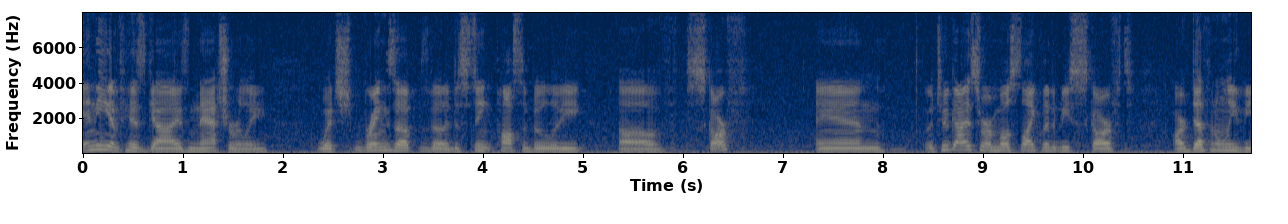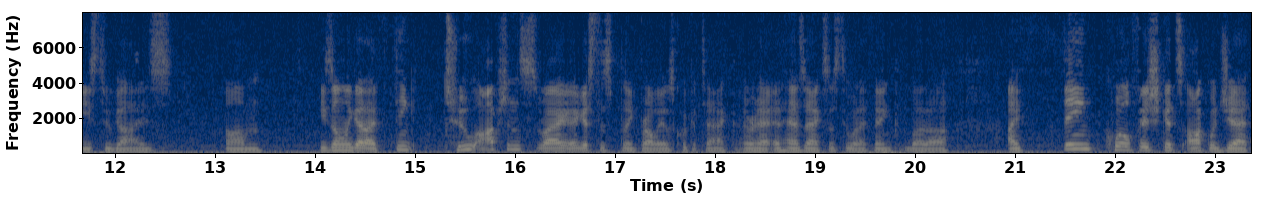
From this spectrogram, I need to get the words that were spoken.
any of his guys naturally, which brings up the distinct possibility of Scarf. And the two guys who are most likely to be Scarfed are definitely these two guys. Um, he's only got, I think, two options. I, I guess this thing probably has quick attack, or it has access to it, I think. But uh, I think Qwilfish gets Aqua Jet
